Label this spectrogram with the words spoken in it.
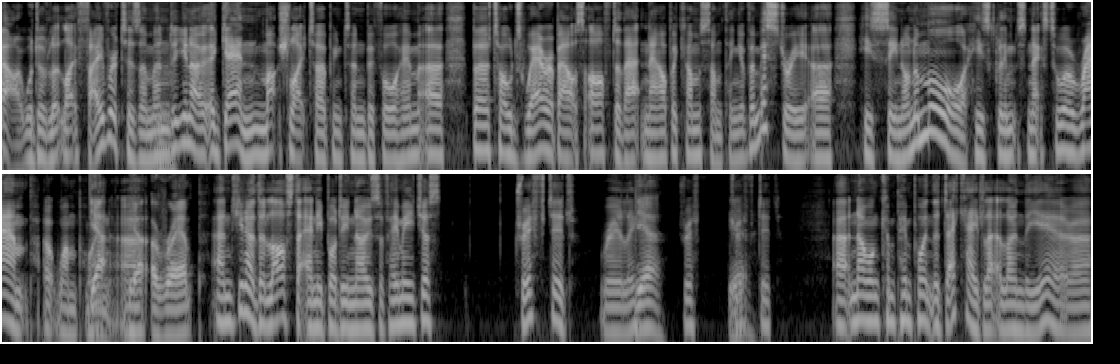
Oh, it would have looked like favouritism. And, you know, again, much like Turpington before him, uh, Bertold's whereabouts after that now becomes something of a mystery. Uh, he's seen on a moor, he's glimpsed next to a ramp at one point. Yeah, Uh, yeah, a ramp. And, you know, the last that anybody knows of him, he just drifted, really. Yeah. Drift, Yeah. drifted. Uh, no one can pinpoint the decade, let alone the year. Uh,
